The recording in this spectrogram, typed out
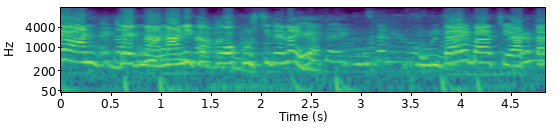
এই দেখ না নানি কো কুর্সি দে না ইদার টুলটাই বা চেয়ারটা।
